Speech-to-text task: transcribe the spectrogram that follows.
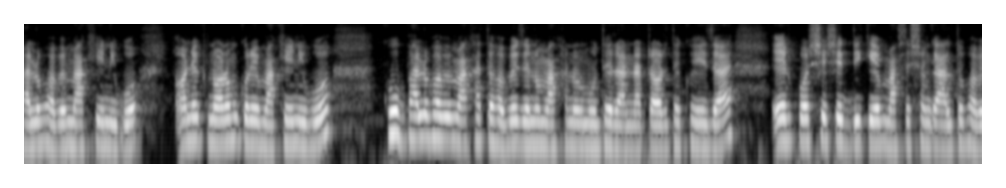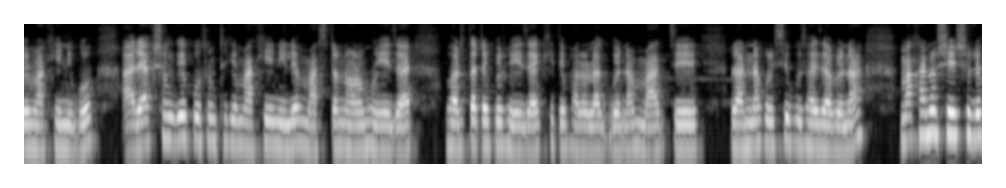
ভালোভাবে মাখিয়ে নিব, অনেক নরম করে মাখিয়ে নিব। খুব ভালোভাবে মাখাতে হবে যেন মাখানোর মধ্যে রান্নাটা অর্ধেক হয়ে যায়। এরপর শেষের দিকে মাছের সঙ্গে আলতোভাবে মাখিয়ে নিব। আর একসঙ্গে প্রথম থেকে মাখিয়ে নিলে মাছটা নরম হয়ে যায়, ভর্তা টাইপের হয়ে যায়, খেতে ভালো লাগবে না। মাছ যে রান্না করেছি বোঝাই যাবে না। মাখানো শেষ হলে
